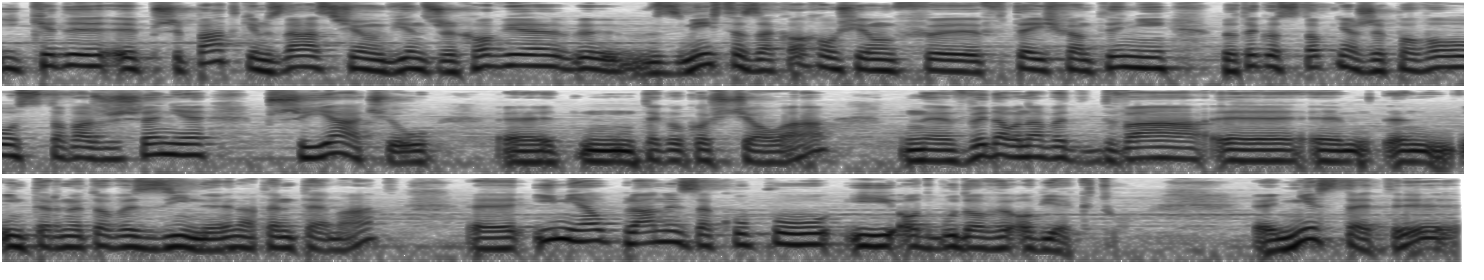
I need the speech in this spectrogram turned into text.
I kiedy e, przypadkiem znalazł się w Jędrzychowie, e, z miejsca zakochał się w, w tej świątyni do tego stopnia, że powołał stowarzyszenie przyjaciół tego kościoła. Wydał nawet dwa internetowe ziny na ten temat i miał plany zakupu i odbudowy obiektu. Niestety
